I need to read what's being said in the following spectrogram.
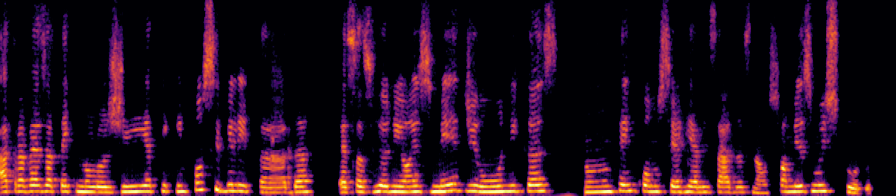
através da tecnologia fica impossibilitada essas reuniões mediúnicas, não tem como ser realizadas, não, só mesmo estudo.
